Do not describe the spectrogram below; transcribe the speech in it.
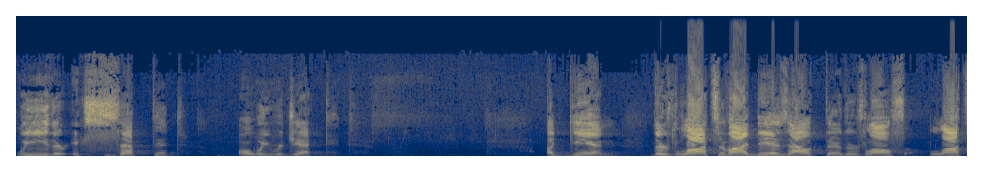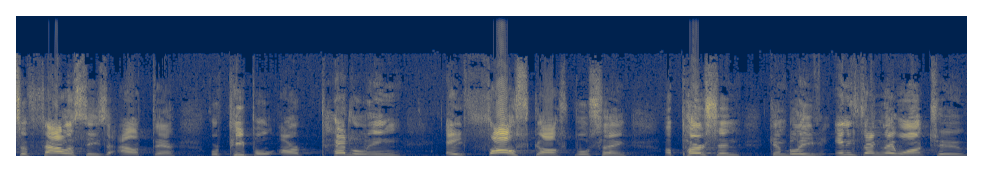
we either accept it or we reject it. Again, there's lots of ideas out there, there's lots, lots of fallacies out there where people are peddling a false gospel saying a person can believe anything they want to,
